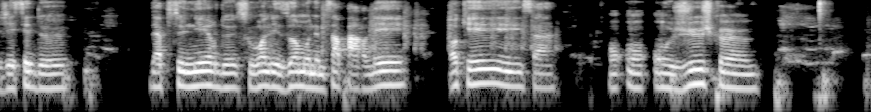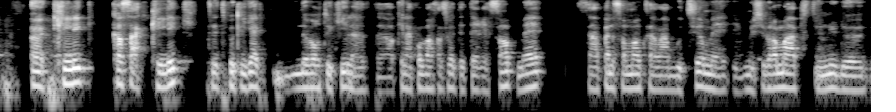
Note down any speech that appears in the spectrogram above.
j'essaie de d'abstenir de souvent les hommes, on aime ça parler. OK, ça, on, on, juge qu'un un clic, quand ça clique, tu, peux cliquer avec n'importe qui, là, OK, la conversation est intéressante, mais ça n'a pas nécessairement que ça va aboutir, mais je me suis vraiment abstenu de,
